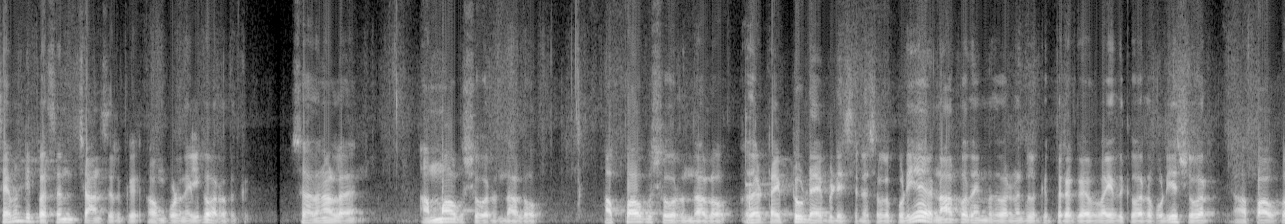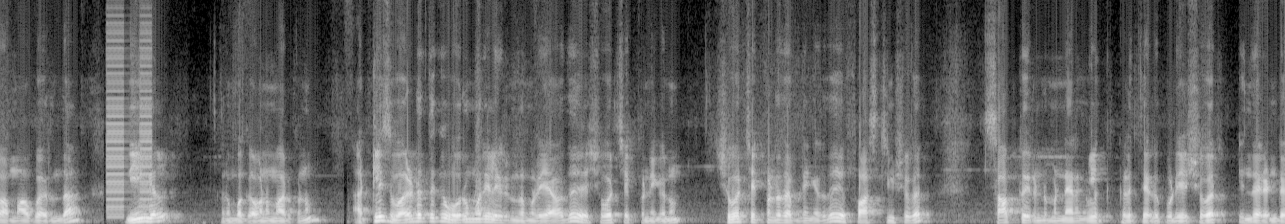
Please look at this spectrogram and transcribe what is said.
செவன்ட்டி பர்சன்ட் சான்ஸ் இருக்குது அவங்க குழந்தைகளுக்கு வர்றதுக்கு. ஸோ அதனால் அம்மாவுக்கு சுகர் இருந்தாலோ அப்பாவுக்கு சுகர் இருந்தாலோ அதாவது டைப் டூ டயபெட்டிஸ்ன்னு சொல்லக்கூடிய நாற்பது ஐம்பது வருடங்களுக்கு பிறகு வயதுக்கு வரக்கூடிய சுகர் அப்பாவுக்கும் அம்மாவுக்கும் இருந்தால் நீங்கள் ரொம்ப கவனமாக இருக்கணும். அட்லீஸ்ட் வருடத்துக்கு ஒரு முறையில் இரண்டு முறையாவது சுகர் செக் பண்ணிக்கணும். சுகர் செக் பண்ணுறது அப்படிங்கிறது ஃபாஸ்டிங் சுகர் சாப்பிட்டு இரண்டு மணி நேரங்களுக்கு கழித்து எடுக்கக்கூடிய சுகர் இந்த ரெண்டு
